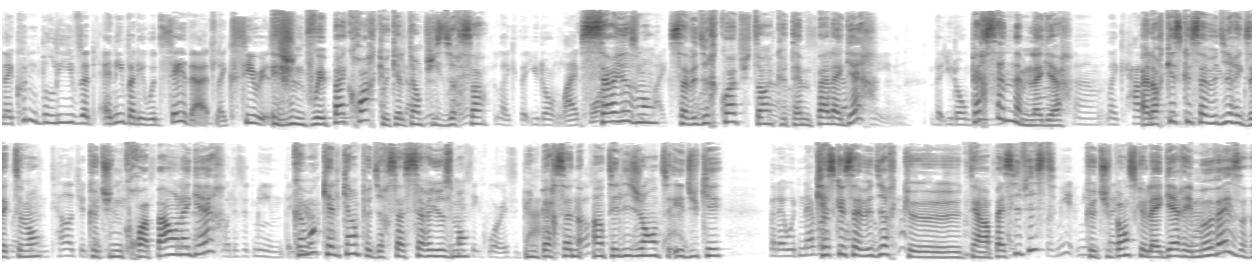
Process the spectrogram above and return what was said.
Et je ne pouvais pas croire que quelqu'un puisse dire ça. Sérieusement, ça veut dire quoi, putain, que t'aimes pas la guerre? Personne n'aime la guerre. Alors qu'est-ce que ça veut dire exactement? Que tu ne crois pas en la guerre? Comment quelqu'un peut dire ça sérieusement Une personne intelligente, éduquée? Qu'est-ce que ça veut dire que tu es un pacifiste Que tu penses que la guerre est mauvaise?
